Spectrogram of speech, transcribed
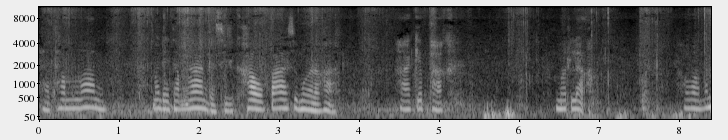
หาทำงานไม่ได้ทำงานกับสิเข้าป้าเสมอแล้วค่ะหาเก็บผักมดแล้ว เพราะว่ามัน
